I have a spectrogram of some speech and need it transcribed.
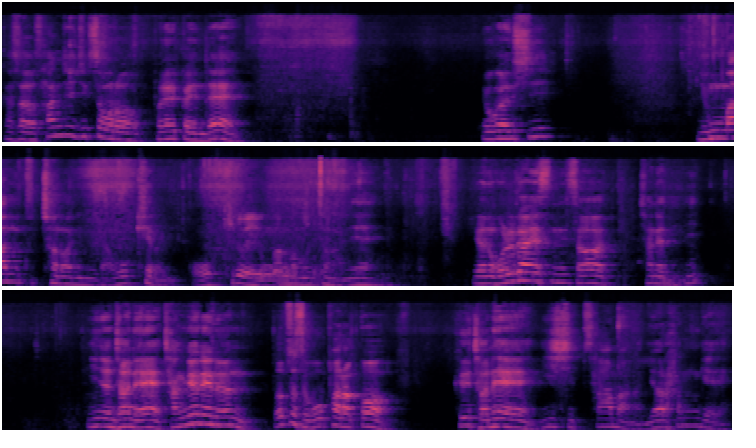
가서 산지 직송으로 보낼 건데 요것이 6만 9천 원입니다. 5kg입니다. 5kg에 6만 6만 9천 9천 원. 원. 예. 이거는 올가에서 전에 이, 2년 전에 작년에는 없어서 못 팔았고 그 전에 24만 원, 11개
